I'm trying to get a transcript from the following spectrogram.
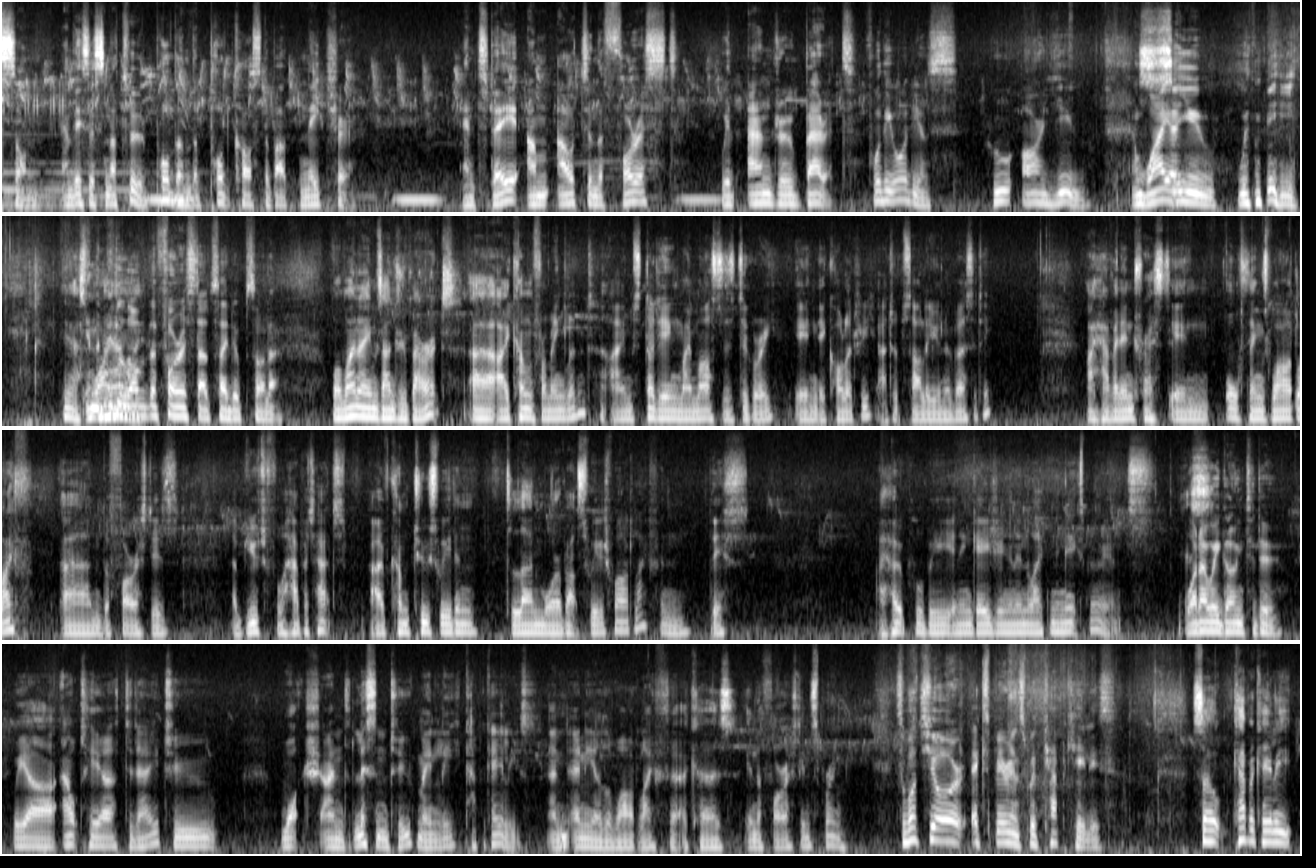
Nilsson, and this is Naturpodden, the podcast about nature. And today I'm out in the forest with Andrew Barrett. For the audience, who are you? And why So- are you with me Yes, in the middle of the forest outside Uppsala? Well, my name's Andrew Barrett. Uh, I come from England. I'm studying my master's degree in ecology at Uppsala University. I have an interest in all things wildlife. Um, the forest is a beautiful habitat. I've come to Sweden to learn more about Swedish wildlife, and this, I hope, will be an engaging and enlightening experience. What are we going to do? We are out here today to watch and listen to mainly capercaillies and mm. any other wildlife that occurs in the forest in spring. So, what's your experience with capercaillies? So, capercaillie,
